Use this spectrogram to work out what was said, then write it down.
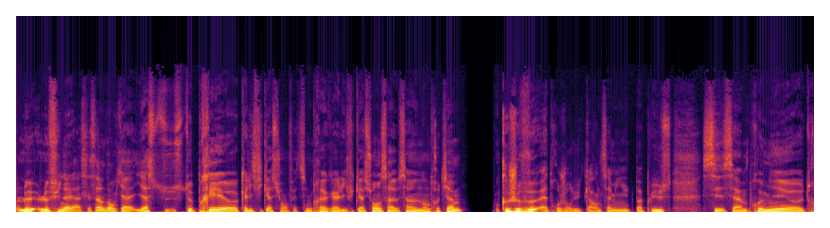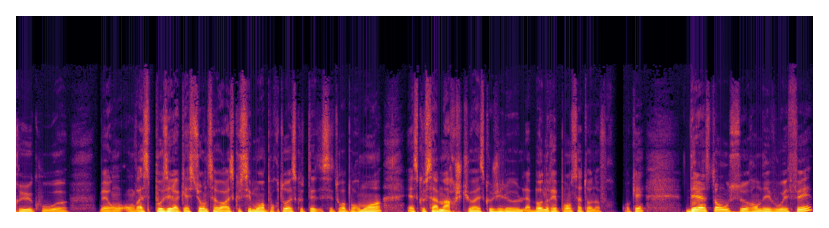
le, le funnel est assez simple. Donc, il y a, cette pré-qualification, en fait. C'est une pré-qualification, c'est un entretien que je veux être aujourd'hui de 45 minutes, pas plus. C'est un premier euh, truc où euh, ben, on, on va se poser la question de savoir est-ce que c'est moi pour toi, est-ce que c'est toi pour moi, est-ce que ça marche, tu vois, est-ce que j'ai la bonne réponse à ton offre, ok? Dès l'instant où ce rendez-vous est fait,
